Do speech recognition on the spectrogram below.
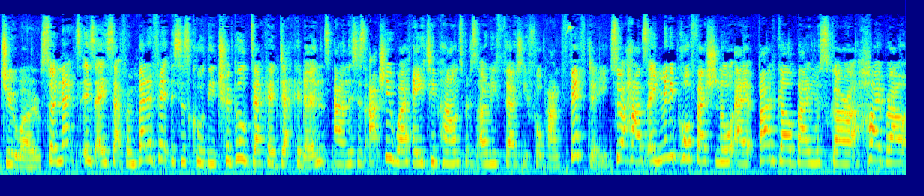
duo. So next is a set from Benefit. This is called the Triple Decker Decadence and this is actually worth £80 but it's only £34.50. So it has a mini POREfessional, a Bad Girl Bang mascara, highbrow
